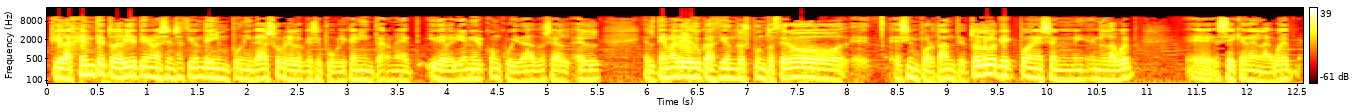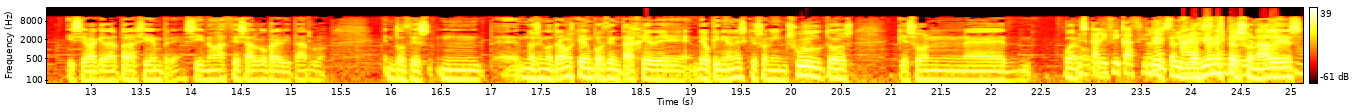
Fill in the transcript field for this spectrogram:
que la gente todavía tiene una sensación de impunidad sobre lo que se publica en Internet y deberían ir con cuidado. O sea, el, el, el tema de educación 2.0 eh, es importante. Todo lo que pones en, en la web eh, se queda en la web y se va a quedar para siempre si no haces algo para evitarlo. Entonces, mm, eh, nos encontramos que hay un porcentaje de, de opiniones que son insultos, que son... eh, bueno, Descalificaciones descalificaciones personales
